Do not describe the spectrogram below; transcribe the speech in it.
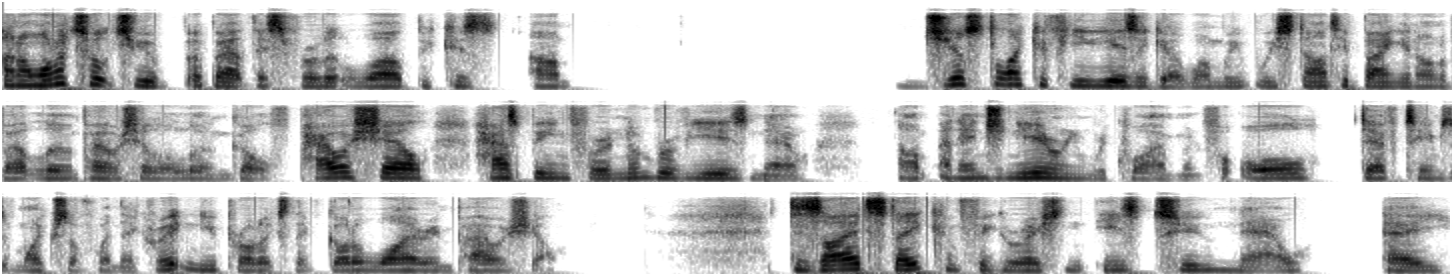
And I want to talk to you about this for a little while because um, just like a few years ago when we, we started banging on about Learn PowerShell or Learn Golf, PowerShell has been for a number of years now um, an engineering requirement for all dev teams at Microsoft. When they create new products, they've got to wire in PowerShell. Desired state configuration is to now a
